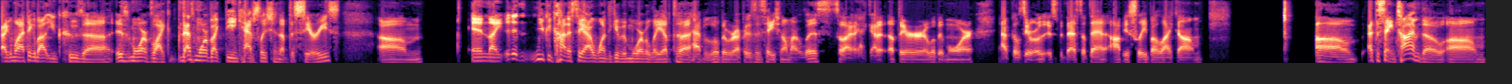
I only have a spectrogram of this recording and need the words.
like when I think about Yakuza, is more of like that's more of like the encapsulation of the series. Um, and like it, you could kind of say I wanted to give it more of a layup to have a little bit of representation on my list, so I, I got it up there a little bit more. I feel zero is the best of that, obviously, but like um um at the same time though um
